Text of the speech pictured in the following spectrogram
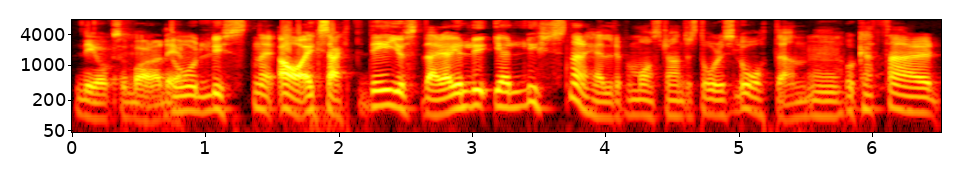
Det är också bara det. då lyssnar ja exakt, det är just det där, jag, jag lyssnar hellre på Monster Hunter Stories-låten. Mm. Och Cathar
